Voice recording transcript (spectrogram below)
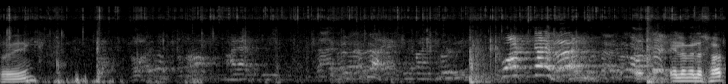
Sim. এলোমেলো শট।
